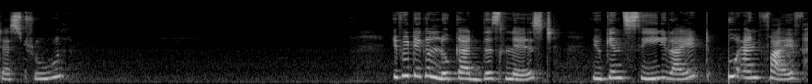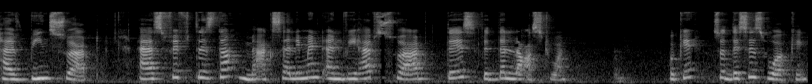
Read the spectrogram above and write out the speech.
test rule. If you take a look at this list you can see right 2 and 5 have been swapped. As fifth is the max element and we have swapped this with the last one. Okay so this is working.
